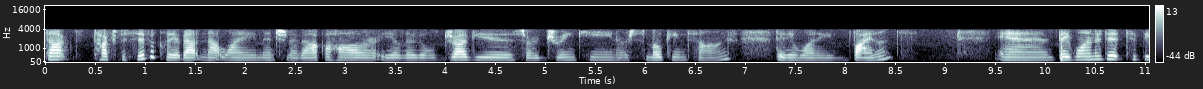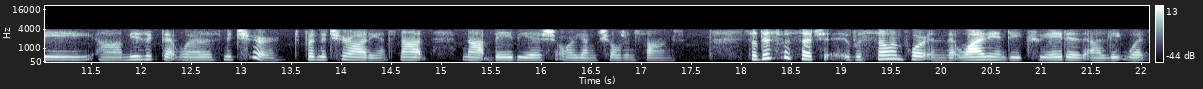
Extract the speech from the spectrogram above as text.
talked talked specifically about not wanting mention of alcohol or illegal drug use or drinking or smoking songs. They didn't want any violence, and they wanted it to be uh, music that was mature for the mature audience, not not babyish or young children's songs. So this was such it was so important that wiley and created a, what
